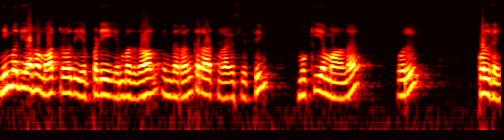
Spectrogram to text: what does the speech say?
நிம்மதியாக மாற்றுவது எப்படி என்பதுதான் இந்த ரங்கராட்ன ரகசியத்தின் முக்கியமான ஒரு கொள்கை.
